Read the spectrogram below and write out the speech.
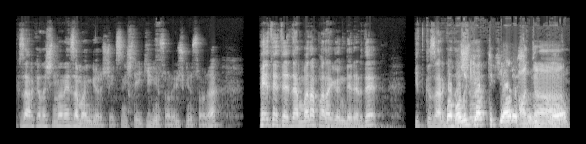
kız arkadaşınla ne zaman görüşeceksin? İşte iki gün sonra, üç gün sonra. PTT'den bana para gönderirdi. Git kız Babalık arkadaşına, yaptık ya. Resulullah ya. Adam.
